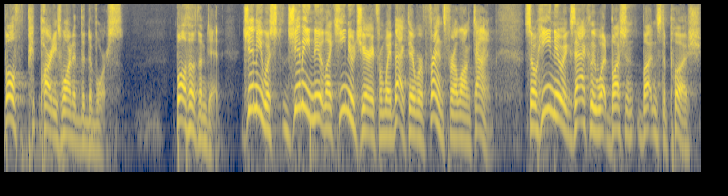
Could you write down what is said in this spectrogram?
both parties wanted the divorce. Both of them did. Jimmy was Jimmy knew like he knew Jerry from way back. They were friends for a long time. So he knew exactly what buttons to push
